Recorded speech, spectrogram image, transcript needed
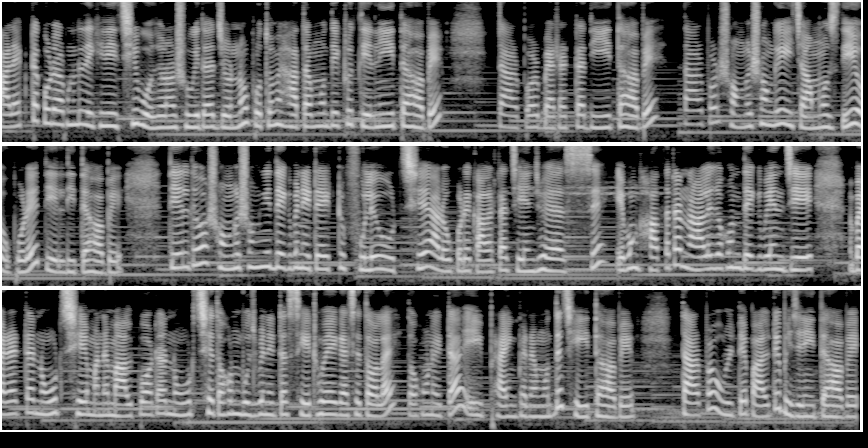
আর একটা করে আপনাদের দেখিয়ে দিচ্ছি বোঝানোর সুবিধার জন্য। প্রথমে হাতার মধ্যে একটু তেল নিয়ে নিতে হবে। তারপর ব্যাটারটা দিয়ে দিতে হবে। তারপর সঙ্গে সঙ্গে এই চামচ দিয়ে ওপরে তেল দিতে হবে। তেল দেওয়ার সঙ্গে সঙ্গেই দেখবেন এটা একটু ফুলে উঠছে আর ওপরে কালারটা চেঞ্জ হয়ে আসছে এবং হাতাটা নাড়লে যখন দেখবেন যে ব্যাটারটা নড়ছে মানে মালপোয়াটা নড়ছে, তখন বুঝবেন এটা সেট হয়ে গেছে তলায়, তখন এটা এই ফ্রাইং প্যানের মধ্যে ছেড়ে দিতে হবে। তারপর উল্টে পাল্টে ভেজে নিতে হবে।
